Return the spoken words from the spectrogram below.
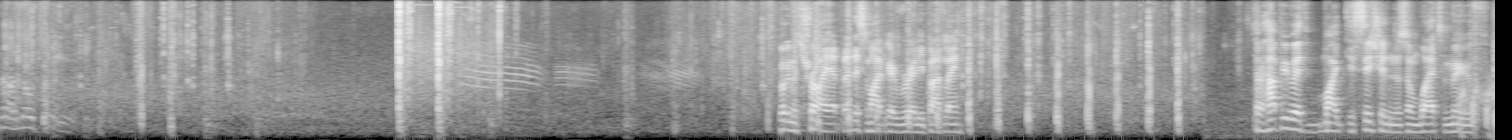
no, no, We're going to try it, but this might go really badly. So happy with my decisions and where to move.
